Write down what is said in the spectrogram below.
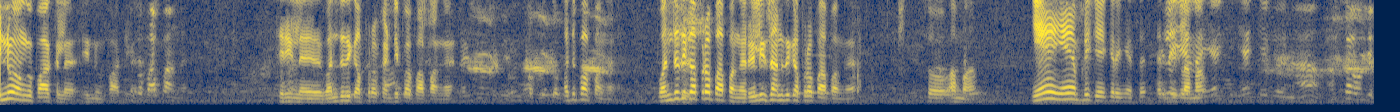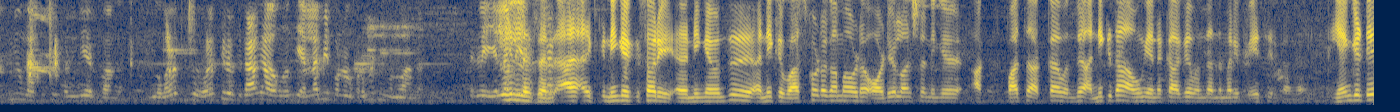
இன்னும் அவங்க பார்க்கல இன்னும் பார்க்கல. தெரியல வந்ததுக்கு அப்புறம் கண்டிப்பா பார்ப்பாங்க. அது பார்ப்பாங்க. வந்ததுக்கு அப்புறம் பார்ப்பாங்க. ரிலீஸ் ஆனதுக்கு அப்புறம் பார்ப்பாங்க. ஸோ ஆமா. ஏன் ஏன் அப்படி கேக்குறீங்க சார் தெரிஞ்சுக்கலாமா? ஏன் கேக்குறேன்னா அக்கா வந்து எப்பவுமே உங்க அப்ரிஷியேட் பண்ணிட்டே இருப்பாங்க. உங்க வளர்த்து வளர்த்துறதுக்காக அவங்க வந்து எல்லாமே பண்ணுவாங்க. ப்ரொமோஷன் பண்ணுவாங்க இல்ல சார் நீங்க சாரி நீங்க வந்து அன்னைக்கு வாஸ்கோட காமாவோட ஆடியோ லான்ச்ல நீங்க பார்த்த அக்கா வந்து அன்னைக்கு தான் அவங்க எனக்காக வந்து அந்த மாதிரி பேசியிருக்காங்க. என்கிட்ட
